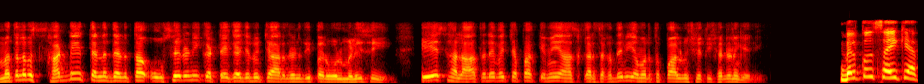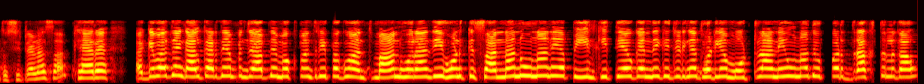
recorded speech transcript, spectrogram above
ਮਤਲਬ ਸਾਢੇ ਤਿੰਨ ਦਿਨ ਤਾਂ ਉਸੇ ਦਿਨ ਹੀ ਕੱਟੇ ਗਏ ਜਦੋਂ 4 ਦਿਨ ਦੀ ਪੈਰੋਲ ਮਿਲੀ ਸੀ। ਇਸ ਹਾਲਾਤ ਦੇ ਵਿੱਚ ਆਪਾਂ ਕਿਵੇਂ ਆਸ ਕਰ ਸਕਦੇ ਵੀ ਅਮਰਤਪਾਲ ਨੂੰ ਛੇਤੀ ਛੱਡਣਗੇ ਜੀ? ਬਿਲਕੁਲ ਸਹੀ ਕਿਹਾ ਤੁਸੀਂ ਟਾਣਾ ਸਾਹਿਬ। ਖੈਰ, ਅੱਗੇ ਵਧਦੇ ਹਾਂ, ਗੱਲ ਕਰਦੇ ਹਾਂ ਪੰਜਾਬ ਦੇ ਮੁੱਖ ਮੰਤਰੀ ਭਗਵੰਤ ਮਾਨ ਹੋਰਾਂ ਦੀ। ਹੁਣ ਕਿਸਾਨਾਂ ਨੂੰ ਉਹਨਾਂ ਨੇ ਅਪੀਲ ਕੀਤੀ ਹੈ, ਉਹ ਕਹਿੰਦੇ ਕਿ ਜਿਹੜੀਆਂ ਤੁਹਾਡੀਆਂ ਮੋਟਰਾਂ ਨੇ, ਉਹਨਾਂ ਦੇ ਉੱਪਰ ਦਰਖਤ ਲਗਾਓ।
